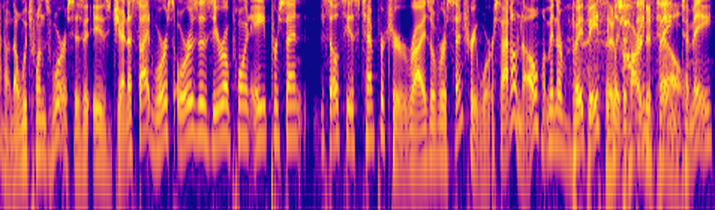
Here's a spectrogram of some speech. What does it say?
I don't know which one's worse. Is it is genocide worse, or is a zero point eight percent Celsius temperature rise over a century worse? I don't know. I mean, they're ba- basically it's the hard same to thing tell to me.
